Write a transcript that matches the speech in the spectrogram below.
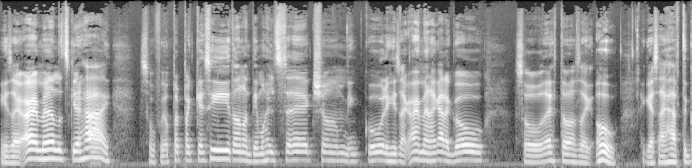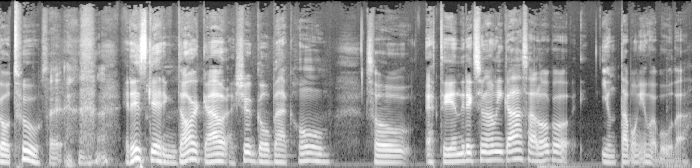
Y he's like, alright man, let's get high. So fuimos para el parquecito, nos dimos el section, bien cool. Y he's like, alright man, I gotta go. So de esto, I was like, oh, I guess I have to go too. Sí. It is getting dark out. I should go back home. So, estoy en dirección a mi casa, loco. Y un tapón hijo de puta.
